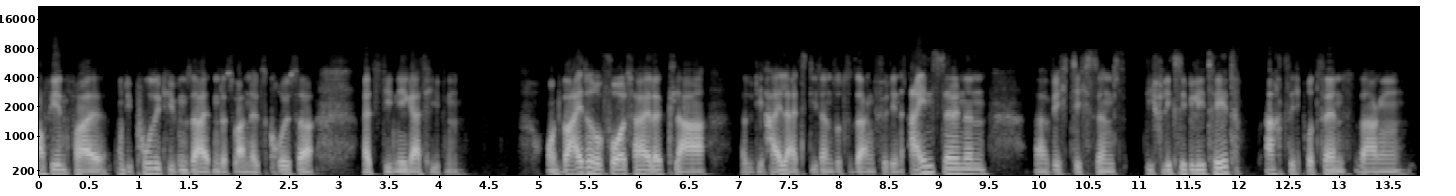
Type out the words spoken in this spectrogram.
auf jeden Fall und die positiven Seiten des Wandels größer als die negativen. Und weitere Vorteile, klar, also die Highlights, die dann sozusagen für den Einzelnen äh, wichtig sind, die Flexibilität. 80 Prozent sagen,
